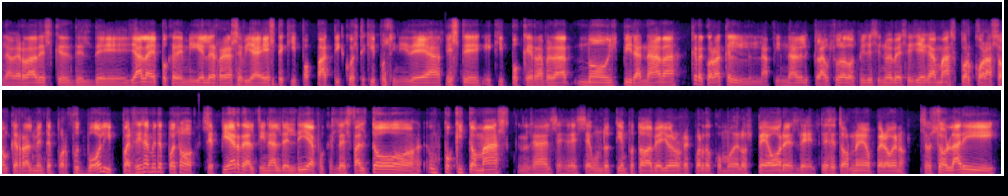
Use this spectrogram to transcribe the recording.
La verdad es que desde ya la época de Miguel Herrera se veía este equipo apático, este equipo sin ideas, este equipo que la verdad no inspira nada. Hay que recordar que la final del clausura 2019 se llega más por corazón que realmente por fútbol y precisamente por eso se pierde al final del día, porque les faltó un poquito más. O sea, el, segundo tiempo todavía yo lo recuerdo como de los peores de, de ese torneo, pero bueno, Solari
